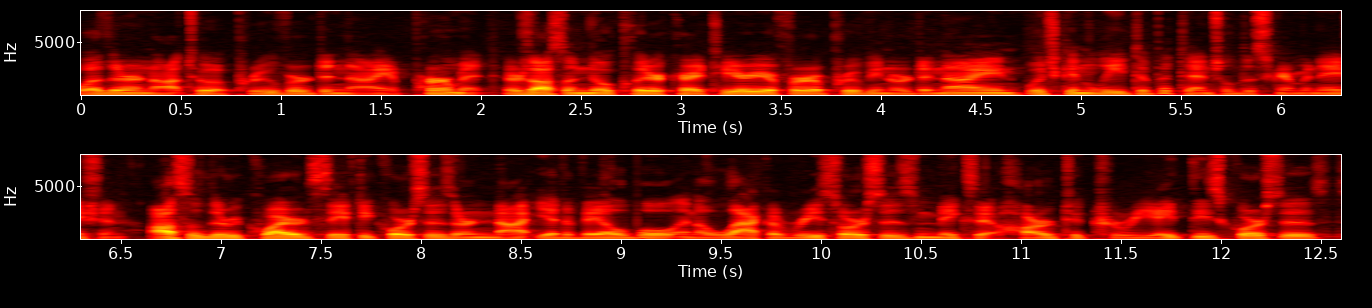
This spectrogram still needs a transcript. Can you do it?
whether or not to approve or deny a permit. There's also no clear criteria for approving or denying, which can lead to potential discrimination. Also, the required safety courses are not yet available, and a lack of resources makes it hard to create these courses.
